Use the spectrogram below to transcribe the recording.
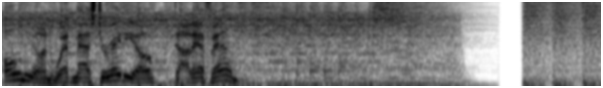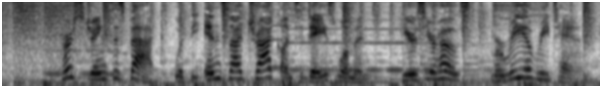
only on WebmasterRadio.fm. Purse Strings is back with the inside track on today's woman. Here's your host, Maria Retan.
